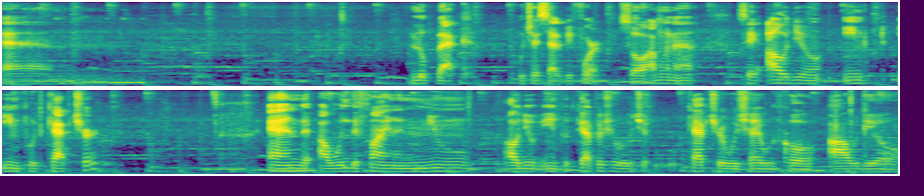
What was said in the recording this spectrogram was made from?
um, Loopback, which I said before. So I'm gonna say audio in input capture and I will define a new audio input capture which capture which I will call audio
